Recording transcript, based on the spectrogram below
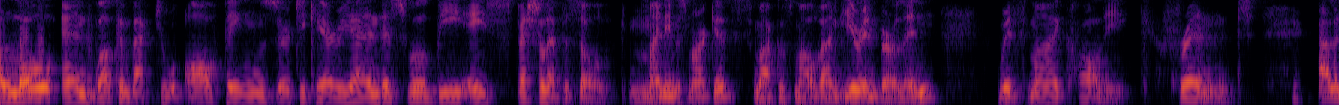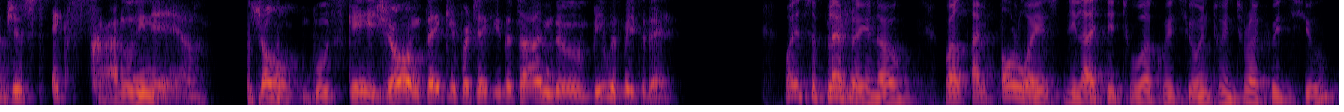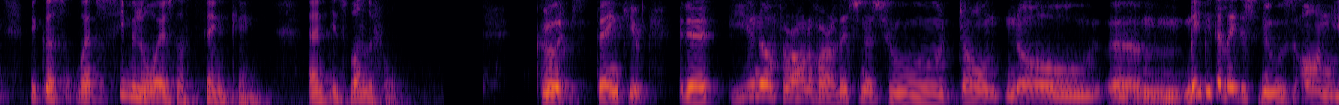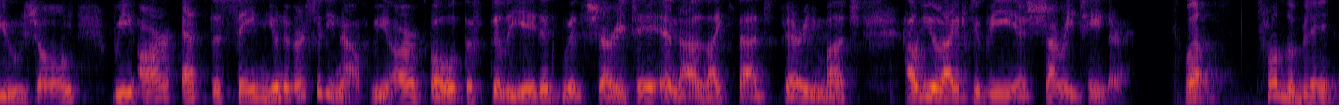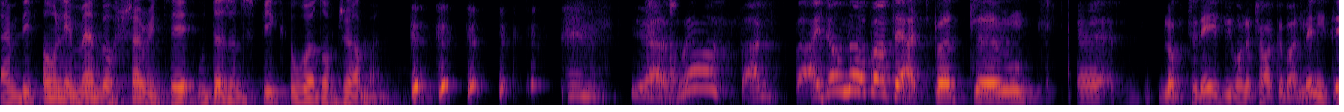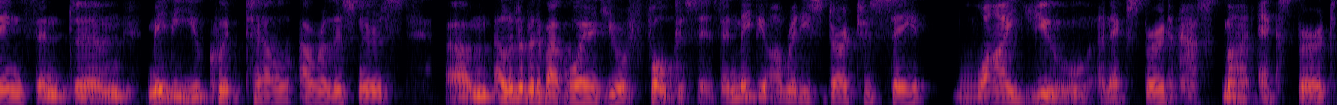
Hello and welcome back to All Things Urticaria, and this will be a special episode. My name is Marcus, Marcus Maurer. I'm here in Berlin with my colleague, friend, allergist extraordinaire, Jean Bousquet. Jean, thank you for taking the time to be with me today. Well, it's a pleasure, you know. Well, I'm always delighted to work with you and to interact with you because we have similar ways of thinking and it's wonderful. Good, thank you. Uh, you know, for all of our listeners who don't know um, maybe the latest news on you, Jean, we are at the same university now. We are both affiliated with Charité, and I like that very much. How do you like to be a Charitaler? Well, probably I'm the only member of Charité who doesn't speak a word of German. Yeah, well, I'm, I don't know about that, but um, uh, look, today we want to talk about many things, and um, maybe you could tell our listeners um, a little bit about where your focus is, and maybe already start to say why you, an expert, asthma expert,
